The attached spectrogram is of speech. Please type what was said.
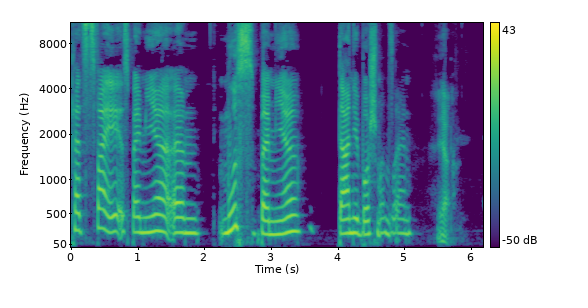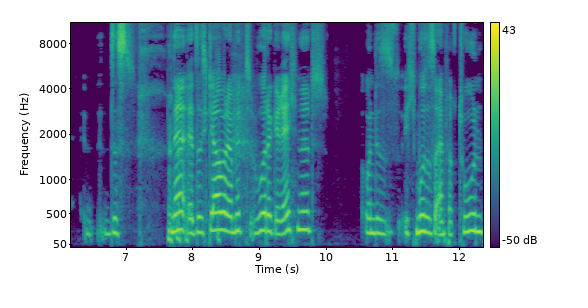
Platz zwei ist bei mir, ähm, muss bei mir Daniel Boschmann sein. Ja. Das, ne, also ich glaube, damit wurde gerechnet und es, ich muss es einfach tun,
